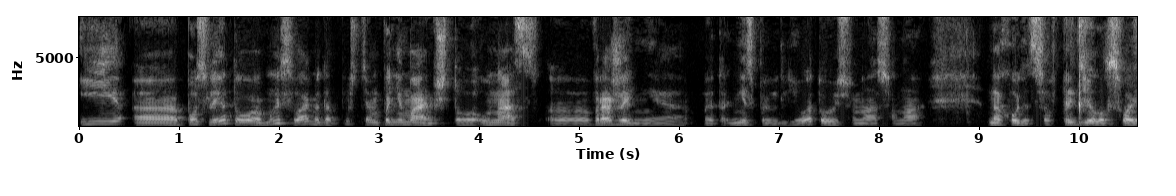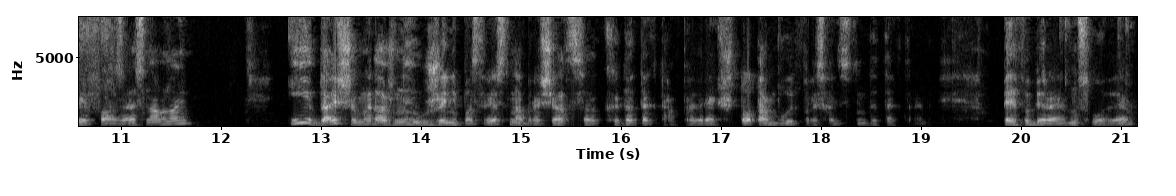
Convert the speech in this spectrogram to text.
И э, после этого мы с вами, допустим, понимаем, что у нас э, выражение это несправедливо, то есть у нас она находится в пределах своей фазы основной. И дальше мы должны уже непосредственно обращаться к детекторам, проверять, что там будет происходить с этими детекторами. Опять выбираем условия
